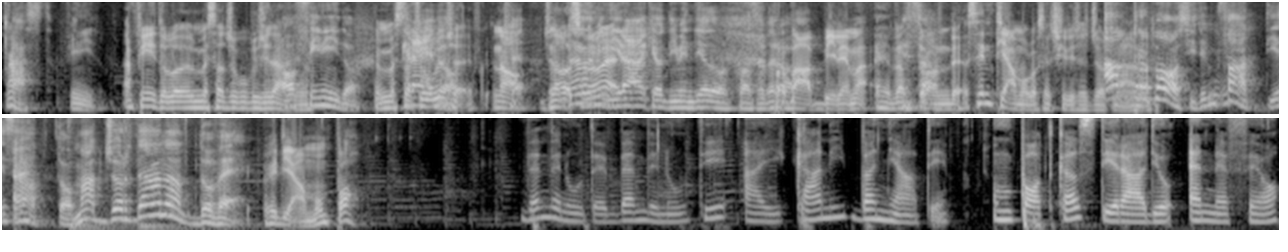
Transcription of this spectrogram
Basta, finito. Ha finito lo- il messaggio pubblicitario? Ho finito. Il messaggio Credo. pubblicitario? No, Cioè, no, Giordana secondo mi me dirà che ho dimenticato qualcosa, però. Probabile, ma eh, d'altronde. Esatto. Sentiamo cosa ci dice A Giordana. proposito, infatti, esatto. Eh. Ma Giordana dov'è? Vediamo un po'. Benvenute e benvenuti ai Cani Bagnati, un podcast di radio NFO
